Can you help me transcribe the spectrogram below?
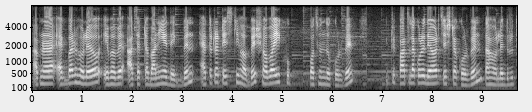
আপনারা একবার হলেও এভাবে আচারটা বানিয়ে দেখবেন, এতটা টেস্টি হবে, সবাই খুব পছন্দ করবে। একটু পাতলা করে দেওয়ার চেষ্টা করবেন, তাহলে দ্রুত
